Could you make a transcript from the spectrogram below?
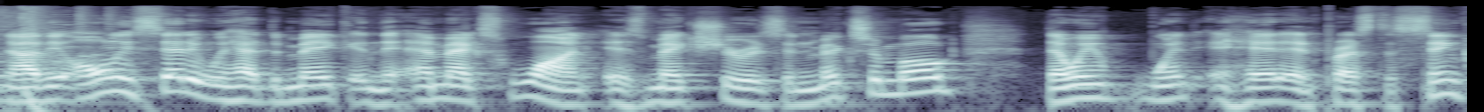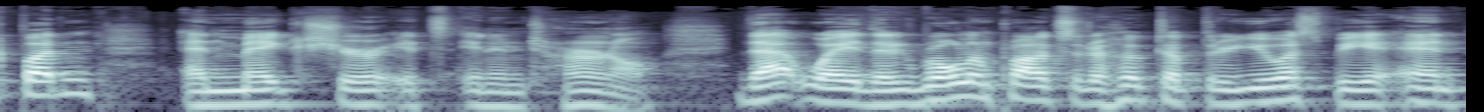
Now the only setting we had to make in the MX1 is make sure it's in mixer mode. Then we went ahead and pressed the sync button and make sure it's in internal. That way the Roland products that are hooked up through USB and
